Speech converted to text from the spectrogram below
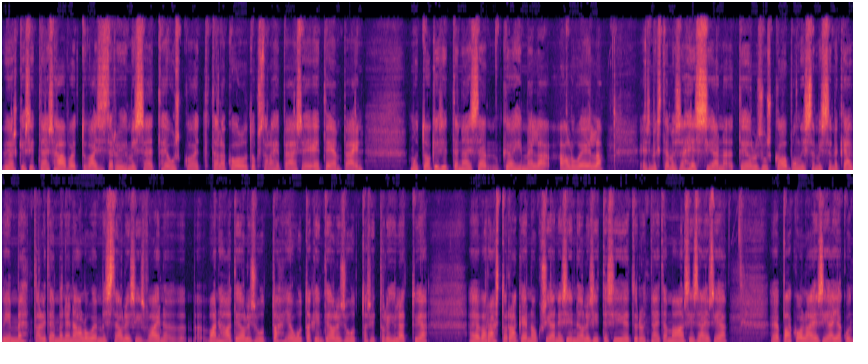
myöskin sitten näissä haavoittuvaisissa ryhmissä, että he uskovat, että tällä koulutuksella he pääsevät eteenpäin. Mutta toki sitten näissä köyhimmillä alueilla, esimerkiksi tämmöisessä Hessian teollisuuskaupungissa, missä me kävimme, tämä oli tämmöinen alue, missä oli siis vain vanhaa teollisuutta ja uuttakin teollisuutta, sitten oli hylättyjä varastorakennuksia, niin sinne oli sitten siirtynyt näitä maan sisäisiä pakolaisia. Ja kun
